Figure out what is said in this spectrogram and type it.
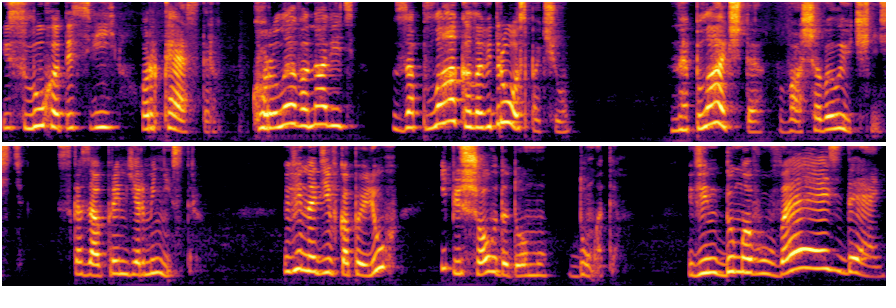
і слухати свій оркестр. Королева навіть заплакала від розпачу. Не плачте, ваша величність, сказав прем'єр-міністр. Він надів капелюх і пішов додому думати. Він думав увесь день,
